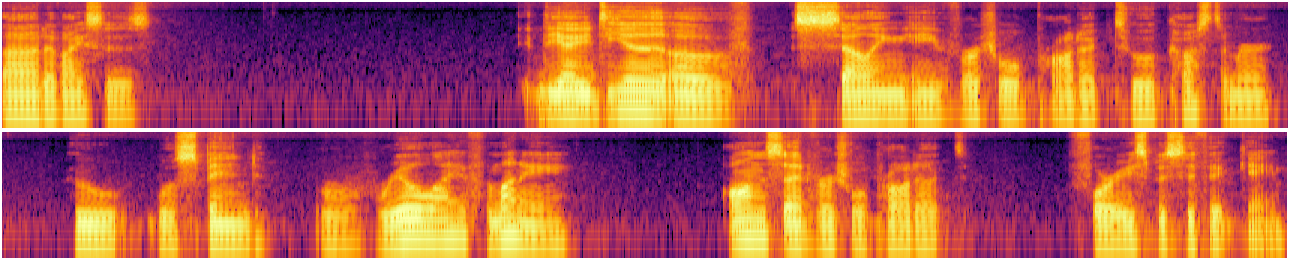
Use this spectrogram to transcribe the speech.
uh, devices. The idea of selling a virtual product to a customer who will spend real life money on said virtual product for a specific game.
